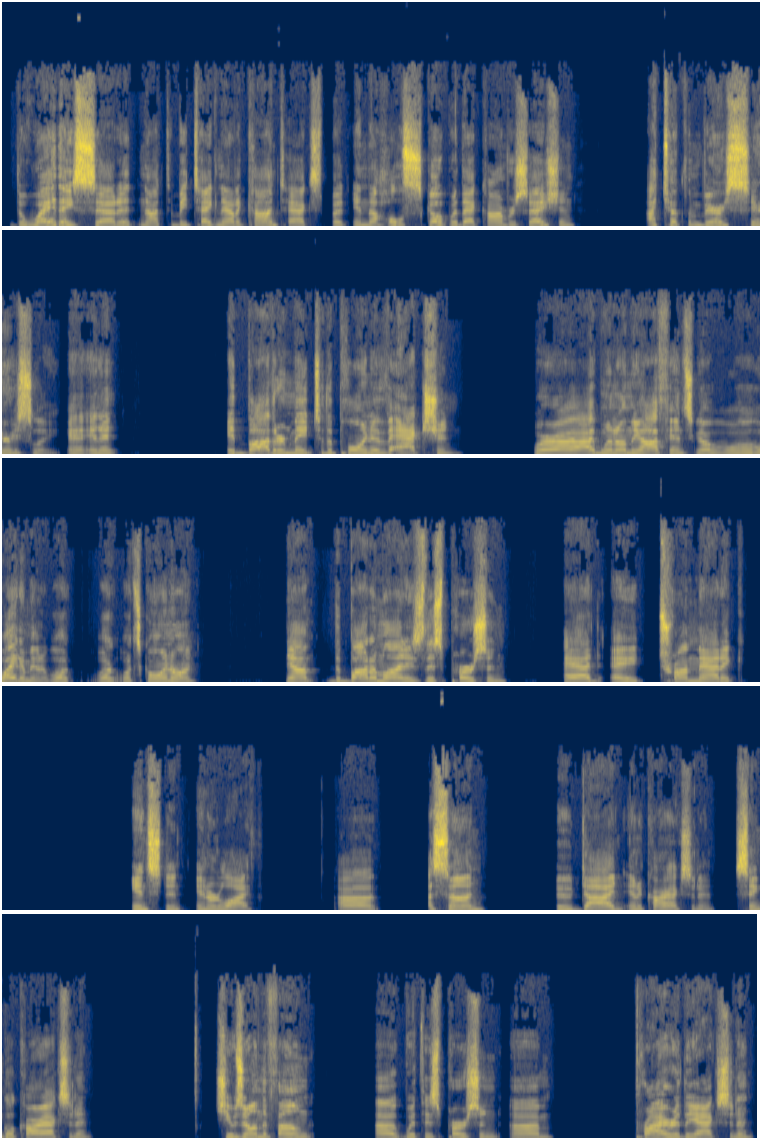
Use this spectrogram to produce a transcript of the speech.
the way they said it, not to be taken out of context, but in the whole scope of that conversation, I took them very seriously. And, and it, it bothered me to the point of action where I went on the offense and go, well, wait a minute, what, what, what's going on? Now, the bottom line is this person had a traumatic instant in her life. Uh, a son who died in a car accident single car accident. She was on the phone uh, with this person um, prior to the accident,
